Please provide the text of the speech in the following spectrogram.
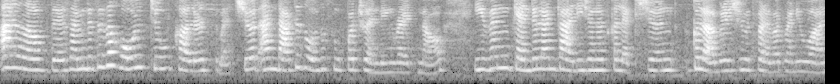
I love this. I mean this is a whole two color sweatshirt and that is also super trending right now. Even Kendall and Kylie Jenner's collection collaboration with Forever 21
